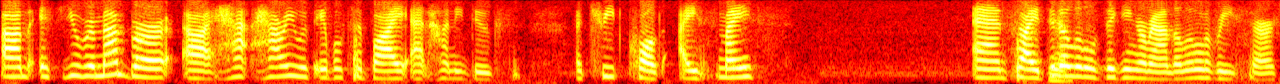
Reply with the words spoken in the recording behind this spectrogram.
Um, if you remember, uh, ha- Harry was able to buy at Honeydukes a treat called ice mice. And so I did Yeah. a little digging around, a little research,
